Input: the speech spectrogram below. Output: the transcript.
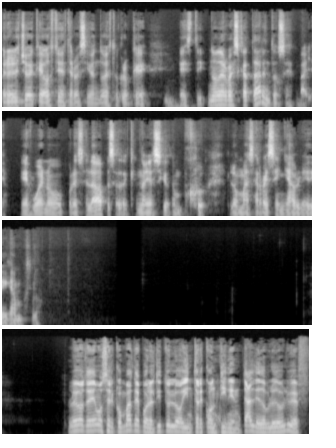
Pero el hecho de que Austin esté recibiendo esto, creo que es no de rescatar, entonces vaya, es bueno por ese lado, a pesar de que no haya sido tampoco lo más reseñable, digámoslo. Luego tenemos el combate por el título intercontinental de WWF.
